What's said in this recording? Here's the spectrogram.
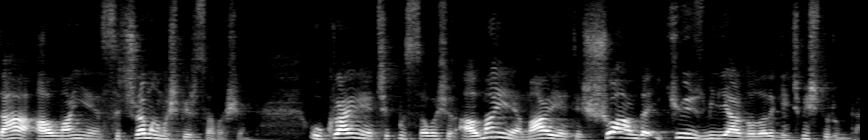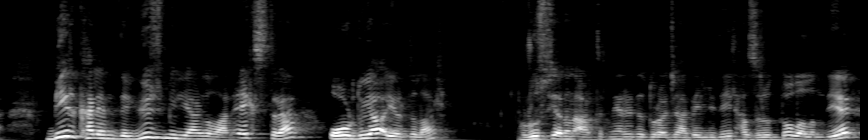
daha Almanya'ya sıçramamış bir savaşın Ukrayna'ya çıkmış savaşın Almanya'ya maliyeti şu anda 200 milyar doları geçmiş durumda. Bir kalemde 100 milyar dolar ekstra orduya ayırdılar. Rusya'nın artık nerede duracağı belli değil hazırlıklı olalım diye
